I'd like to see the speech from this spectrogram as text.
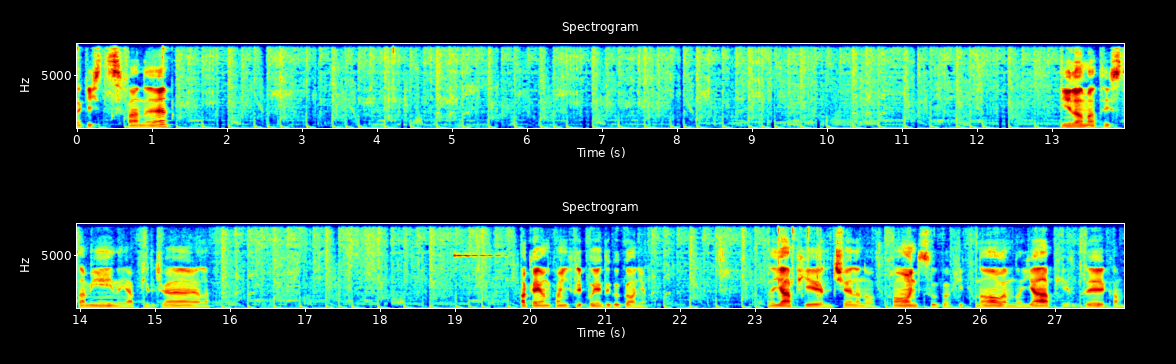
Jakiś cwany. Ile ma tej staminy, ja pierdzielę. Okej, on koń flipuje, gdy go gonię. No ja pierdzielę, no w końcu go hitnąłem, no ja pierdykam.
